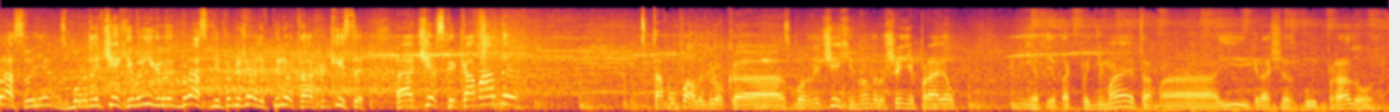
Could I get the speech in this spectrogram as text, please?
Вбрасывание. Сборная Чехии выигрывает вбрасывание. Побежали вперед а, хоккеисты а, чешской команды. Там упал игрок а, сборной Чехии, но нарушение правил нет, я так понимаю. Там а, и игра сейчас будет продолжена.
